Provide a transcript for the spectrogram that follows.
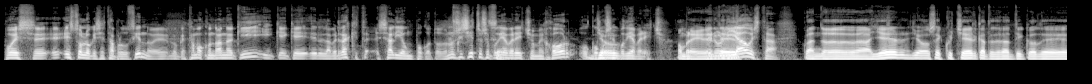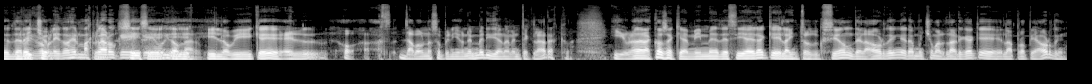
Pues eh, esto es lo que se está produciendo, eh, lo que estamos contando aquí y que, que, eh, la verdad es que está- salía un poco todo. No sé si esto se podía Sí. haber hecho mejor o cómo Yo- se podía haber hecho. Hombre, Pero de- liado está. cuando ayer yo os escuché el catedrático de Derecho. Robledo es el más claro que- Sí, que sí, he oído y- hablar. Y lo vi que él oh, daba unas opiniones meridianamente claras. Y una de las cosas que a mí me decía era que la introducción de la orden era mucho más larga que la propia orden.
